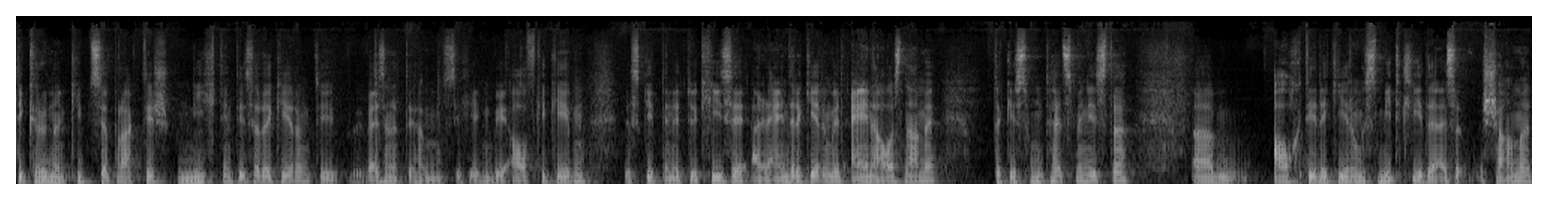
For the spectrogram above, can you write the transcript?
Die Grünen gibt es ja praktisch nicht in dieser Regierung. Die, ich weiß nicht, die haben sich irgendwie aufgegeben. Es gibt eine türkise Alleinregierung mit einer Ausnahme der Gesundheitsminister, ähm, auch die Regierungsmitglieder. Also schauen wir,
